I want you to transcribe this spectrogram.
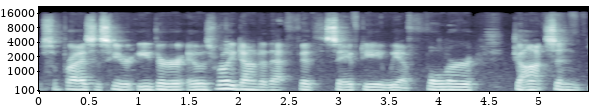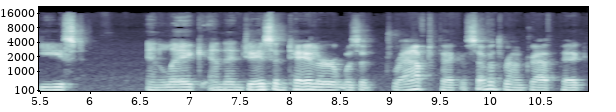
surprises here either. It was really down to that fifth safety. We have Fuller, Johnson, Yeast, and Lake. And then Jason Taylor was a draft pick, a seventh round draft pick.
